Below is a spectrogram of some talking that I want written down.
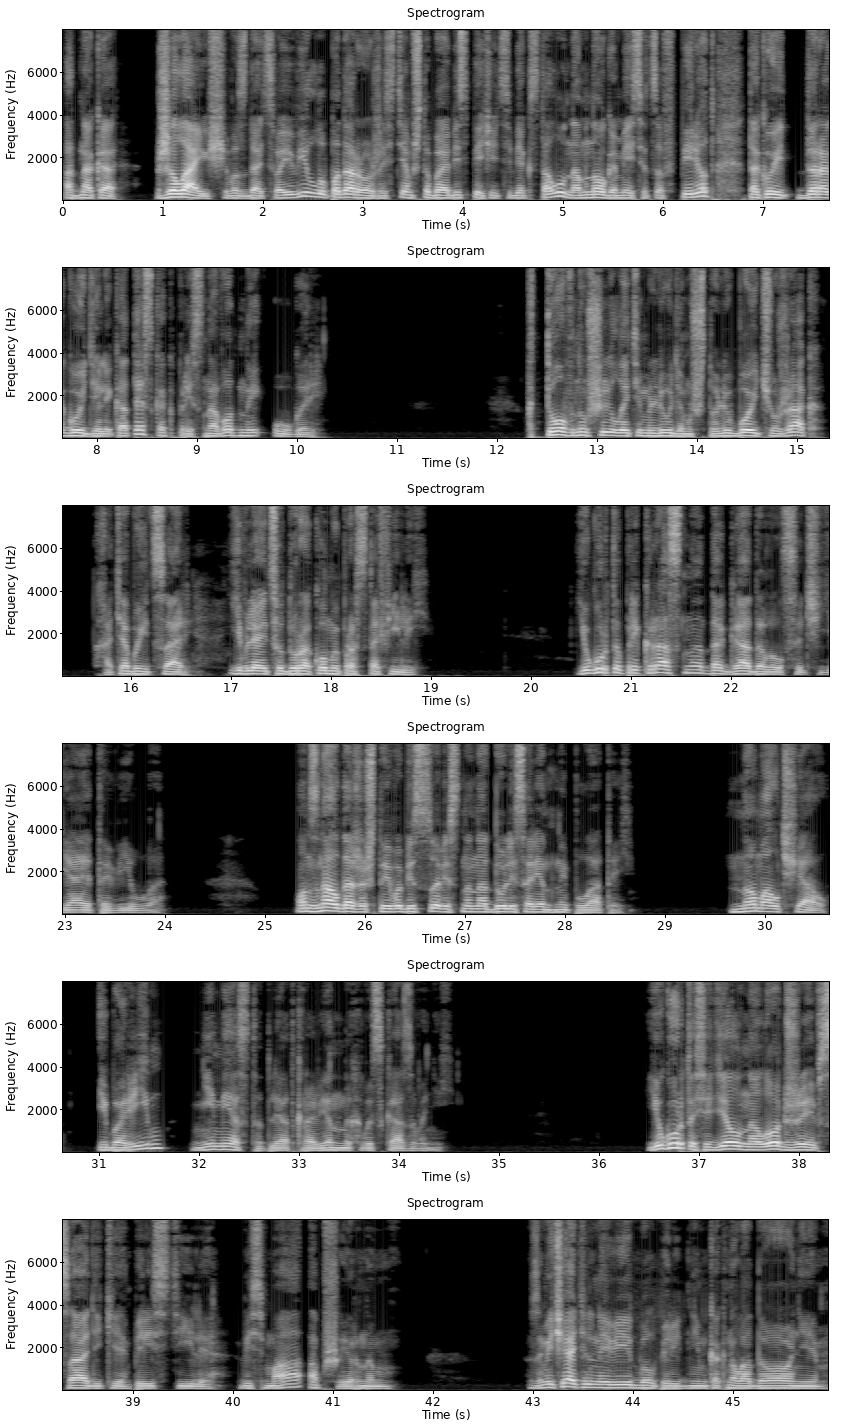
Однако желающего сдать свою виллу подороже, с тем, чтобы обеспечить себе к столу на много месяцев вперед такой дорогой деликатес, как пресноводный угорь. Кто внушил этим людям, что любой чужак, хотя бы и царь, является дураком и простофилей? Югурта прекрасно догадывался, чья это вилла. Он знал даже, что его бессовестно надули с арендной платой. Но молчал ибо Рим — не место для откровенных высказываний. Югурта сидел на лоджии в садике Перестиле, весьма обширном. Замечательный вид был перед ним, как на ладони.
